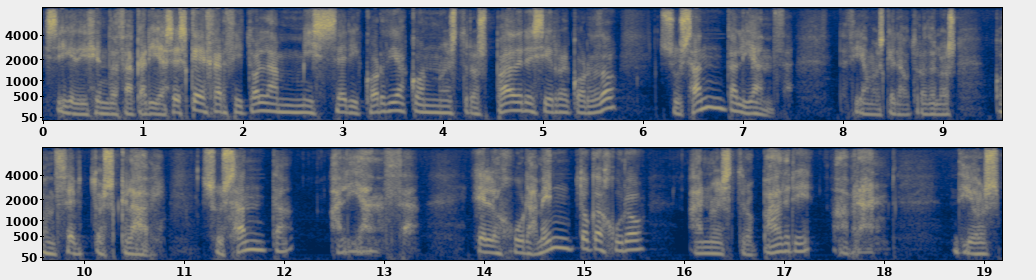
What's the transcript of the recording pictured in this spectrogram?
sigue diciendo Zacarías, es que ejercitó la misericordia con nuestros padres y recordó su santa alianza. Decíamos que era otro de los conceptos clave, su santa alianza. el juramento que juró a nuestro padre Abraham. Dios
